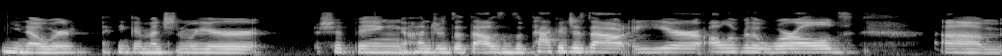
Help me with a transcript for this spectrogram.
you know we're i think i mentioned we're shipping hundreds of thousands of packages out a year all over the world um,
